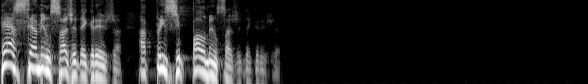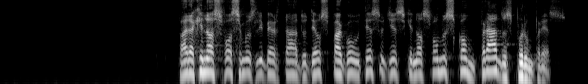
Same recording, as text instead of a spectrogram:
Essa é a mensagem da igreja, a principal mensagem da igreja. Para que nós fôssemos libertados, Deus pagou, o texto diz que nós fomos comprados por um preço.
